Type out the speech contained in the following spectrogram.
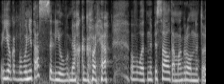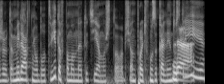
ее как бы в унитаз слил, мягко говоря. Вот, написал там огромный тоже, там миллиард у него было твитов, по-моему, на эту тему, что вообще он против музыкальной индустрии.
